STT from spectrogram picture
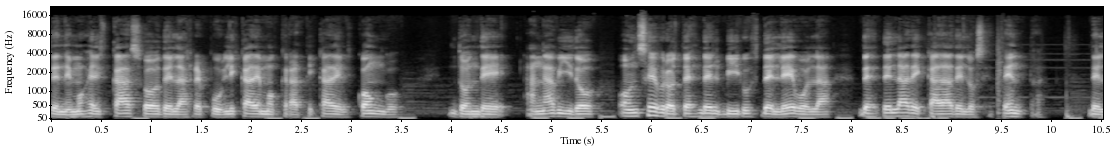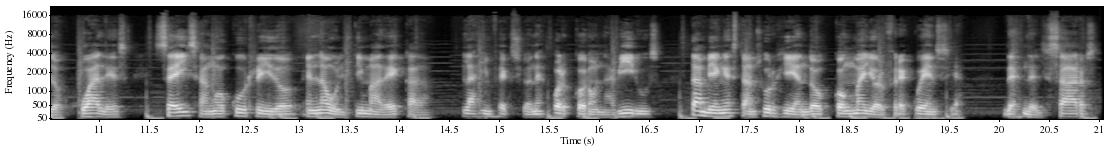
Tenemos el caso de la República Democrática del Congo, donde han habido 11 brotes del virus del ébola desde la década de los 70 de los cuales seis han ocurrido en la última década. Las infecciones por coronavirus también están surgiendo con mayor frecuencia, desde el SARS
